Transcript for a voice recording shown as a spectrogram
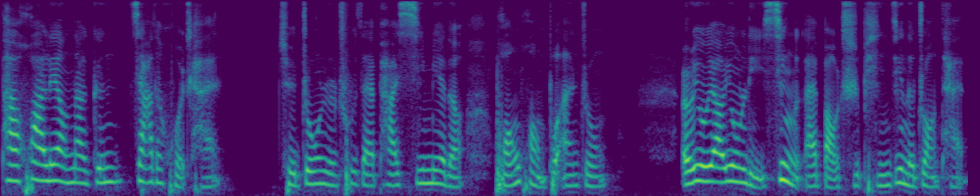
怕画亮那根家的火柴，却终日处在怕熄灭的惶惶不安中，而又要用理性来保持平静的状态。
